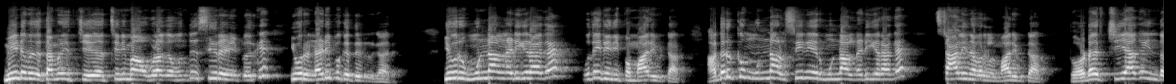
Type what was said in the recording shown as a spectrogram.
மீண்டும் இந்த தமிழ் சி- சினிமா உலகம் வந்து சீரழிப்பதற்கு இவர் நடிப்பு கத்துக்கிட்டு இருக்காரு. இவர் முன்னாள் நடிகராக உதயநிதி இப்ப மாறிவிட்டார். அதற்கும் முன்னாள் சீனியர் முன்னாள் நடிகராக ஸ்டாலின் அவர்கள் மாறிவிட்டார். தொடர்ச்சியாக இந்த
